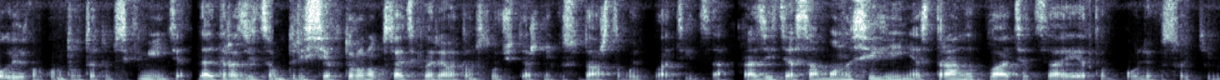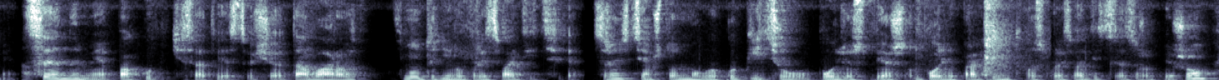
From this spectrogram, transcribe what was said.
в каком-то вот этом сегменте, дать развиться внутри сектора. Ну, кстати говоря, в этом случае даже не государство будет платить за развитие, а само население страны платит за это более высокими ценами покупки соответствующего товара внутреннего производителя, в сравнении с тем, что он мог бы купить у более успешного, более продвинутого производителя за рубежом.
